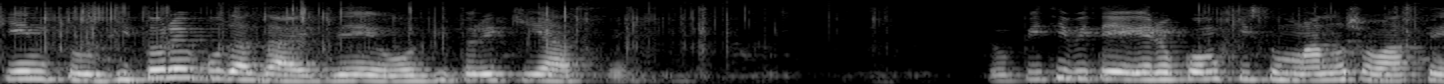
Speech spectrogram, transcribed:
কিন্তু ভিতরে বোঝা যায় যে ওর ভিতরে কি আছে। তো পৃথিবীতে এরকম কিছু মানুষও আছে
